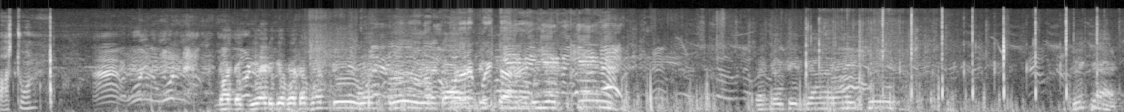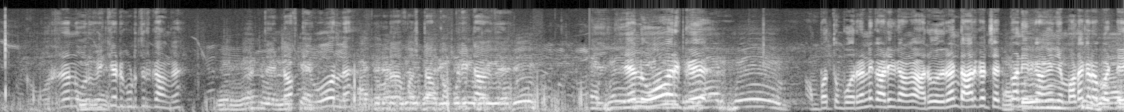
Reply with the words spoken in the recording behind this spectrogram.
லாஸ்ட் ஒன் போயிட்டாரு. ரன் ஒரு விக்கெட் கொடுத்துருக்காங்க. ஒரு ஒரு எண்ட் ஆஃப் தி. ஓவரில் ஃபர்ஸ்ட் ஆஃப் கம்ப்ளீட் ஆகுது. ஏழு ஓவருக்கு ஐம்பத்தொம்போது ரன்னுக்கு ஆடி இருக்காங்க அறுபது ரன் டார்கெட் செட் பண்ணியிருக்காங்க. இங்கே மடக்கரப்பட்டு.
